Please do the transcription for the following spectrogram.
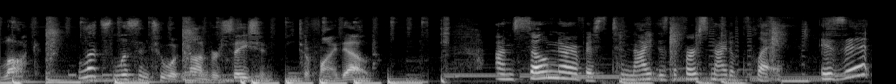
luck. Let's listen to a conversation to find out. I'm so nervous. Tonight is the first night of the play. Is it?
